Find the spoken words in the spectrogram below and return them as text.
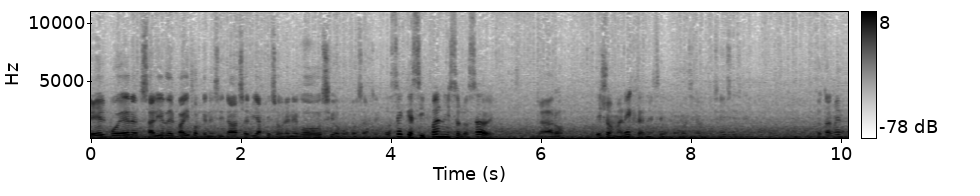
de él poder salir del país porque necesitaba hacer viajes sobre negocios o cosas así. O sea que Pan eso lo sabe. Claro. Ellos manejan esa información. Sí, sí, sí. Totalmente.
